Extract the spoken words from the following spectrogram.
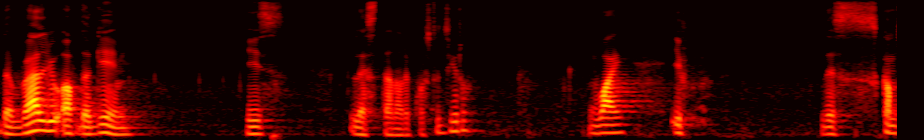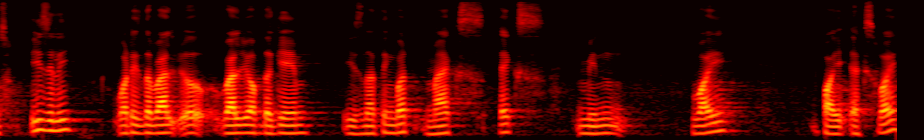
the value of the game is less than or equals to 0. Why? If this comes easily what is the value, uh, value of the game is nothing but max x min y pi xy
